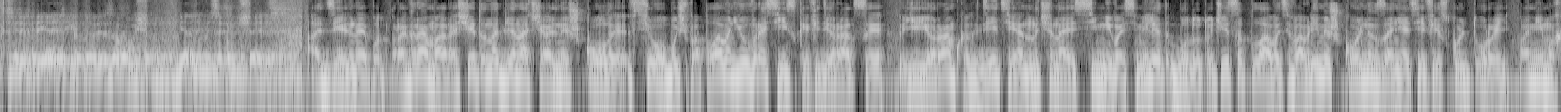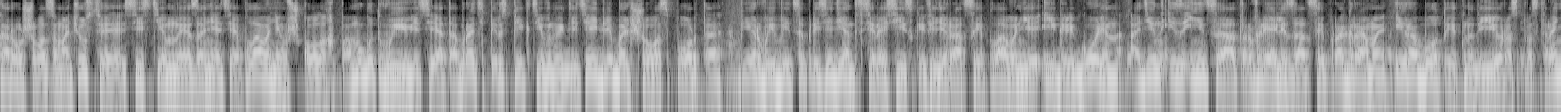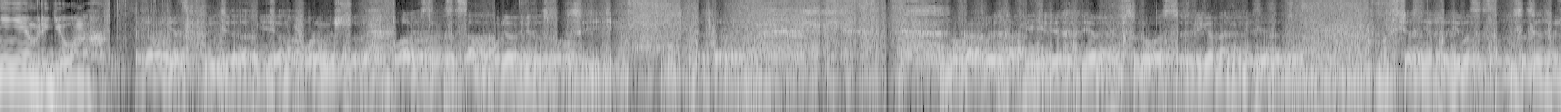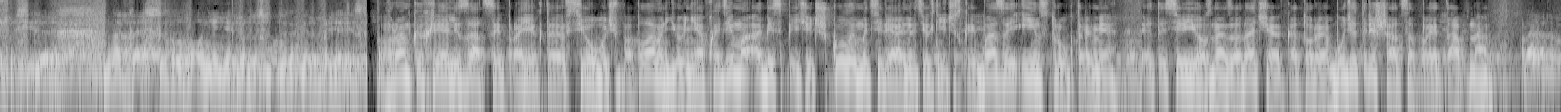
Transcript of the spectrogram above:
мероприятий, которые запущены, в этом и заключается. Отдельная подпрограмма рассчитана для начальной школы «Всеобуч по плаванию в Российской Федерации». В ее рамках дети, начиная с 7-8 лет, будут учиться плавать во время школьных занятий физкультурой. Помимо хорошего самочувствия, системные занятия плаванием в школах помогут выявить и отобрать перспективных детей для большого спорта. Первый вице-президент Всероссийской Федерации плавания Игорь Горин – один из инициаторов реализации программы и работает над ее распространением в регионах. Голодец, видите, отметил на форуме, что плавание становится самым популярным видом спорта среди детей. Это ну, как вы отметили, я посмотрю, у вас региональная газета, Сейчас необходимо сосредоточить усилия на качественном выполнении предусмотренных мероприятий. В рамках реализации проекта «Всеобуч по плаванию» необходимо обеспечить школы материально-технической базой и инструкторами. Это серьезная задача, которая будет решаться поэтапно. Правильно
